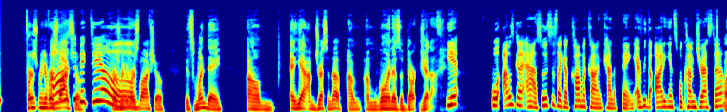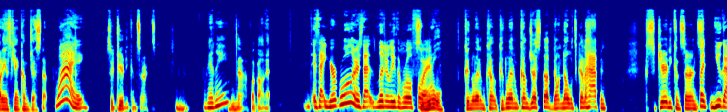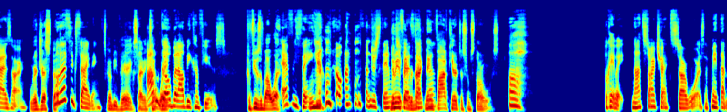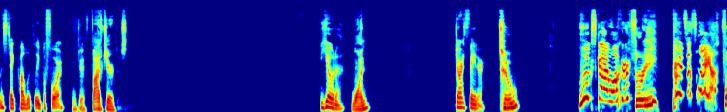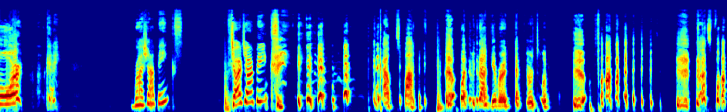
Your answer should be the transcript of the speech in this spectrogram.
First Ringerverse oh, live it's show. a big deal. First Ringerverse live show. It's Monday. Um. And yeah, I'm dressing up. I'm I'm going as a dark Jedi. Yeah. Well, I was gonna ask. So this is like a Comic Con kind of thing. Every the audience will come dressed up. Audience can't come dressed up. Why? Security concerns. Really? Nah, fuck all that. Is that your rule, or is that literally the rule It's for the it? rule. Couldn't let them come. Couldn't let them come dressed up. Don't know what's gonna happen. Security concerns. But you guys are. we're dressed up. Well, that's exciting. it's gonna be very exciting. I Can't will wait. go, but I'll be confused. Confused about what? Everything. I don't know. I don't understand Do what me a you guys favor. talk Not, name about. five characters from Star Wars. Oh. Okay, wait. Not Star Trek, Star Wars. I've made that mistake publicly before. Okay, five characters. Yoda, One, Darth Vader, two, Luke Skywalker, three, Princess Leia. four. Okay. Raja Binks, Jar Jar Binks. Counts five. What did we not give her? a- Give her two? Five. That's five.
